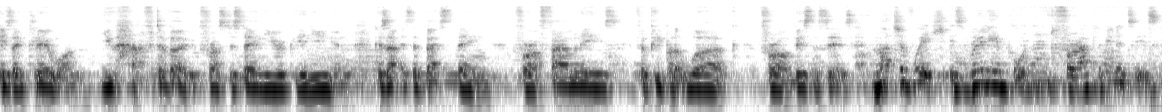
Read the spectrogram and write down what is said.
is a clear one. You have to vote for us to stay in the European Union because that is the best thing for our families, for people at work, for our businesses. Much of which is really important for our communities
